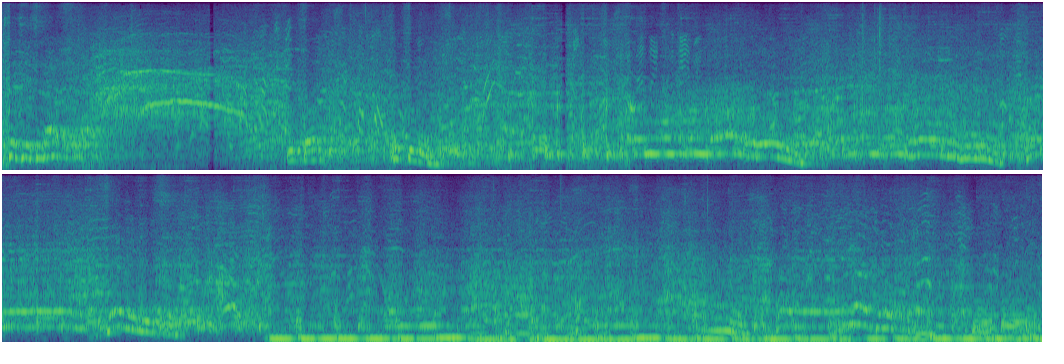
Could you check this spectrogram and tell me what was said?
Кстати, еще раз. И все. Почему?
